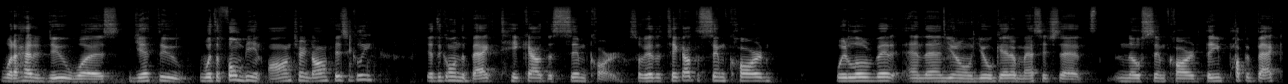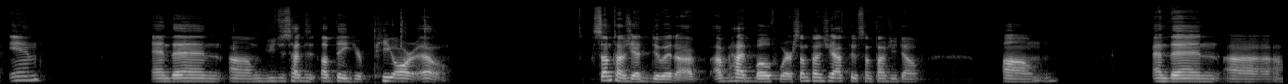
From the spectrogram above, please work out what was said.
what I had to do was you have to, with the phone being on, turned on physically you have to go in the back, take out the SIM card. So you have to take out the SIM card, wait a little bit, and then you know you'll get a message that no SIM card. Then you pop it back in, and then um, you just have to update your PRL. Sometimes you have to do it. I've I've had both where sometimes you have to, sometimes you don't. Um, and then uh,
